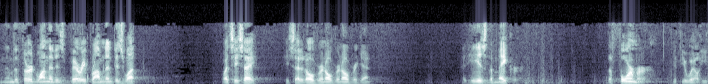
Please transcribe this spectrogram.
And then the third one that is very prominent is what? What's he say? He said it over and over and over again. That he is the maker, the former, if you will. He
